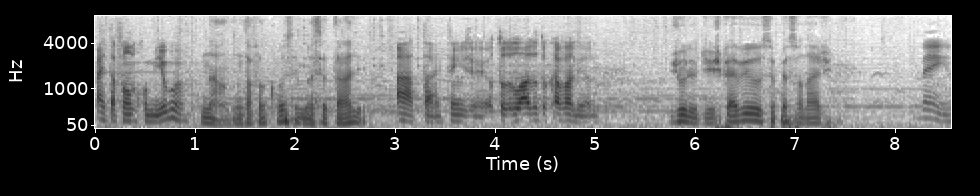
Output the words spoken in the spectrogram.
Ah, ele tá falando comigo? Não, não tá falando com você, mas você tá ali. Ah, tá, entendi. Eu tô do lado do cavaleiro. Júlio, descreve o seu personagem. Bem,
